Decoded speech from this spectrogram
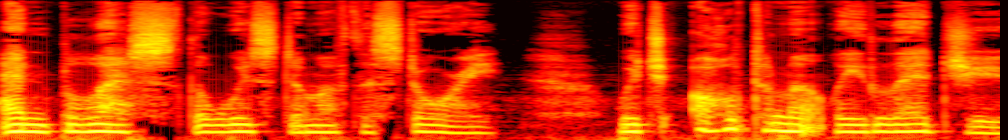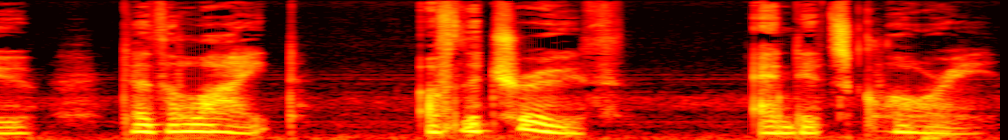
and bless the wisdom of the story which ultimately led you to the light of the truth and its glory.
